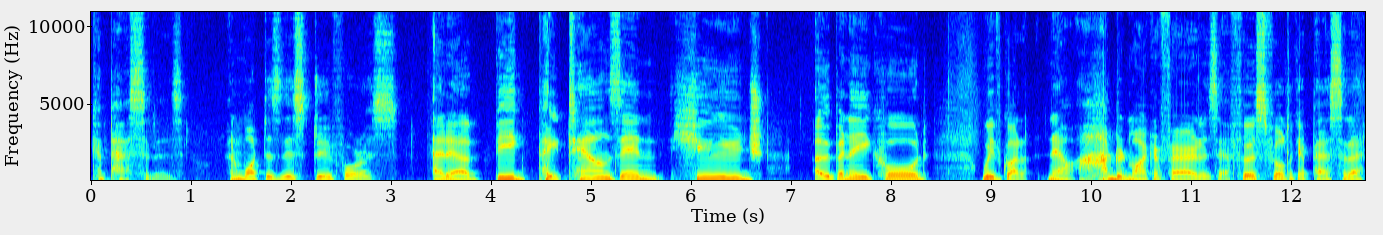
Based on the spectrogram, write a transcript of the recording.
capacitors. And what does this do for us? At our big Pete Townshend, huge open E chord, we've got now 100 microfarad as our first filter capacitor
